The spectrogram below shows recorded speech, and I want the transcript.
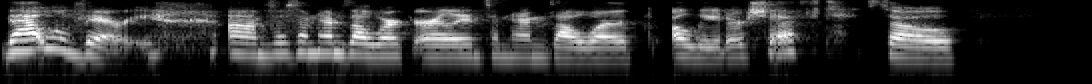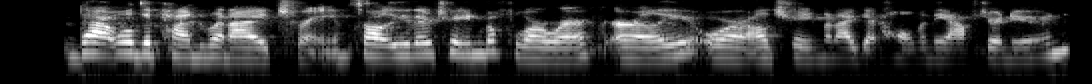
that will vary. Um, so sometimes I'll work early and sometimes I'll work a later shift. So that will depend when I train. So I'll either train before work early or I'll train when I get home in the afternoon.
